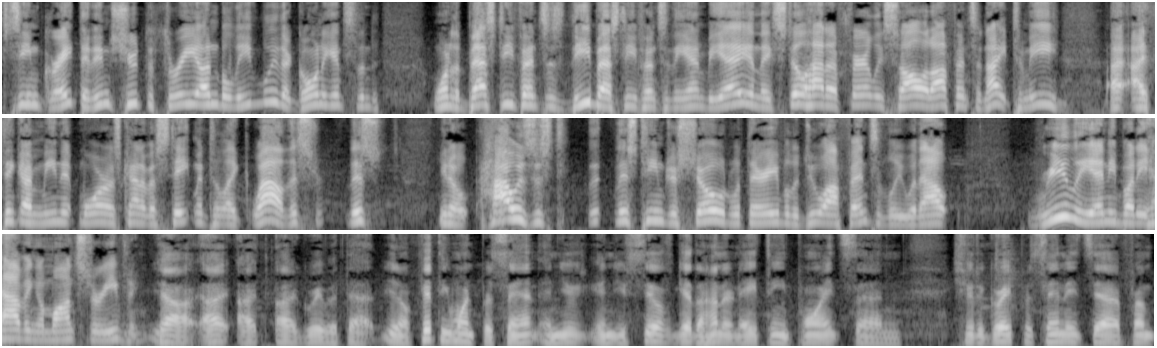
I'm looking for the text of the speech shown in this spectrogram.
seem great. They didn't shoot the three unbelievably. They're going against the, one of the best defenses, the best defense in the NBA, and they still had a fairly solid offensive night. To me, I, I think I mean it more as kind of a statement to like, wow, this this you know, how is this this team just showed what they're able to do offensively without really anybody having a monster evening. Yeah, I, I, I agree with that. You know, fifty one percent, and you and you still get one hundred eighteen points and shoot a great percentage uh, from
